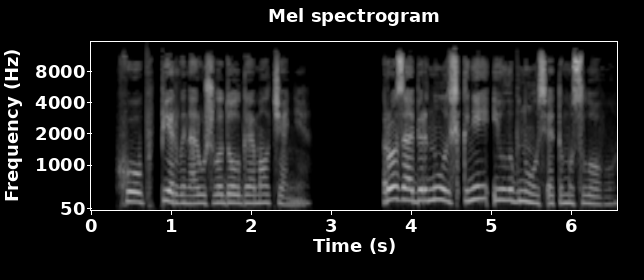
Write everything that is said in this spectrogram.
— Хоуп первый нарушила долгое молчание. Роза обернулась к ней и улыбнулась этому слову.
